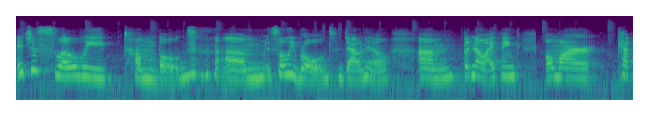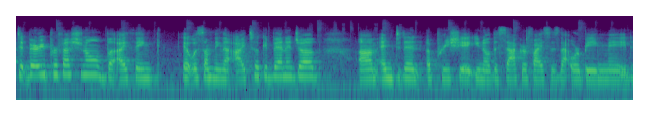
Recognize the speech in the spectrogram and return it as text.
it just slowly tumbled. Um, it slowly rolled downhill. Um, but no, I think Omar kept it very professional, but I think it was something that I took advantage of. Um, and didn't appreciate, you know, the sacrifices that were being made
